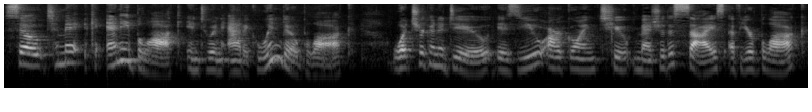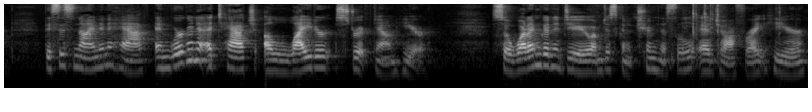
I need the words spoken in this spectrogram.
So to make any block into an attic window block, what you're going to do is you are going to measure the size of your block. This is nine and a half, and we're going to attach a lighter strip down here. So what I'm going to do, I'm just going to trim this little edge off right here.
